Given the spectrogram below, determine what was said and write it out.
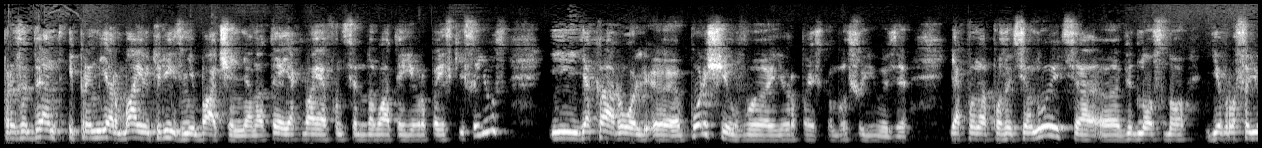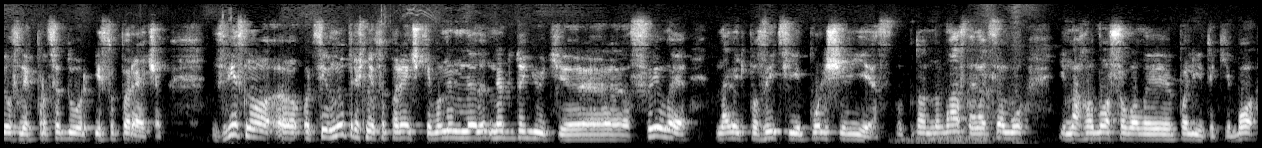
президент і прем'єр мають різні бачення на те, як має функціонувати Європейський Союз, і яка роль е, Польщі в Європейському Союзі, як вона позиціонується е, відносно євросоюзних процедур і суперечок. Звісно, е, оці внутрішні суперечки вони не, не додають сили навіть позиції Польщі в ЄС. На- на- власне на цьому і наголошували політики. Бо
